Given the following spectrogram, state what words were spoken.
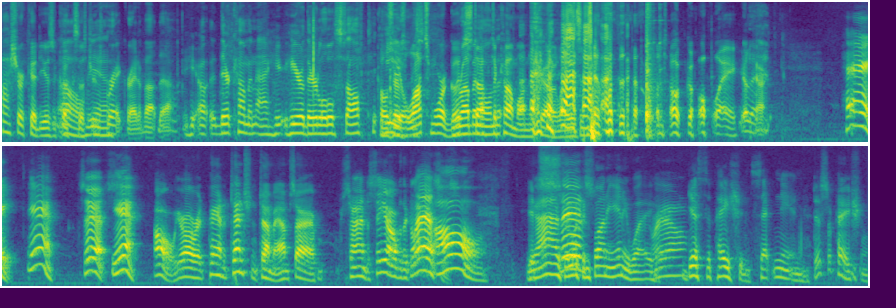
I sure could use a cook Oh, sisters yeah. break right about now. He- uh, They're coming. I he- hear their little soft Because there's lots more good stuff to the- come on the show, ladies and gentlemen. Don't go away. Here they are. Hey, Yeah, sis. yeah. Oh, you're already paying attention to me. I'm sorry. Trying to see over the glasses. Oh, your It eyes are looking funny anyway. Well, Dissipation setting in. dissipation.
